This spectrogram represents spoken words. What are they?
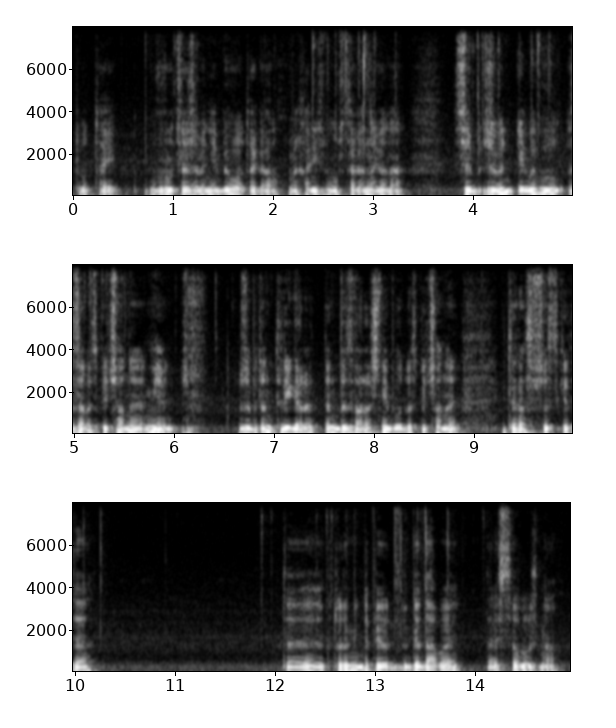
tutaj wrócę, żeby nie było tego mechanizmu ustawionego na, żeby, żeby jakby był zabezpieczony, nie, żeby ten trigger, ten wyzwalacz nie był odbezpieczony i teraz wszystkie te te, które mi dopiero gadały, też są luźne.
